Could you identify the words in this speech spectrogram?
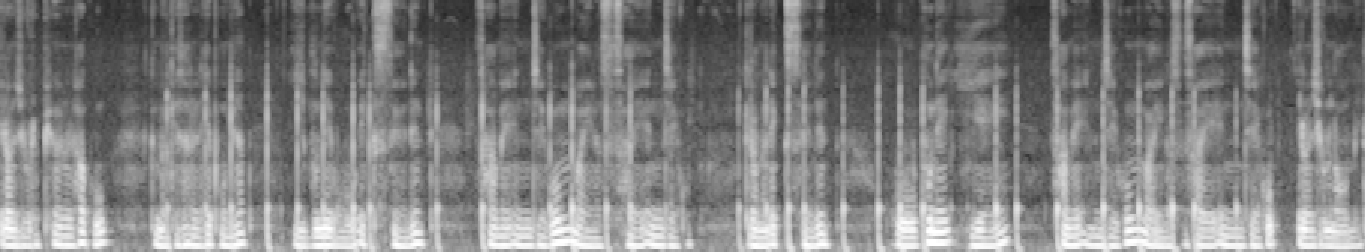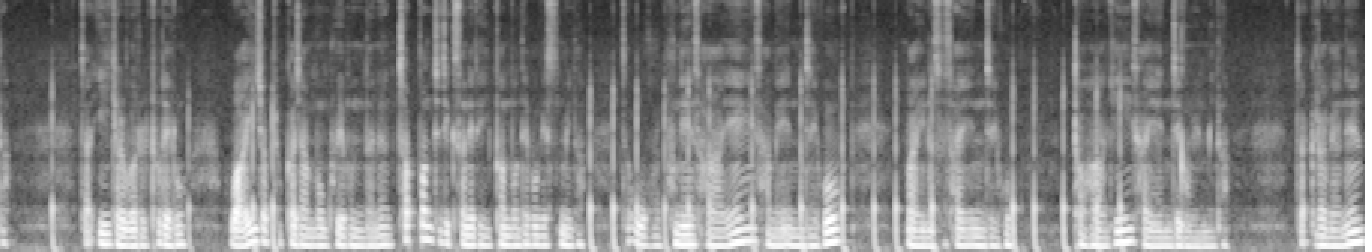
이런 식으로 표현을 하고 그러면 계산을 해보면 2분의 5x는 3의 n제곱 마이너스 4의 n제곱 그러면 x는 5분의 2의 3의 n제곱 마이너스 4의 n제곱 이런 식으로 나옵니다. 자, 이 결과를 토대로 y 좌표까지 한번 구해본다면 첫 번째 직선에 대입 한번 해보겠습니다. 자, 5분의 4의 3의 n제곱 마이너스 4의 n제곱 더하기 4의 n제곱입니다. 자, 그러면은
